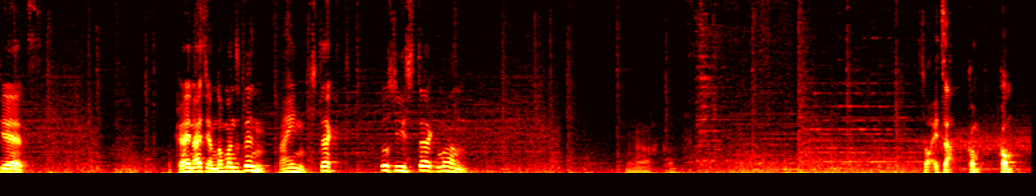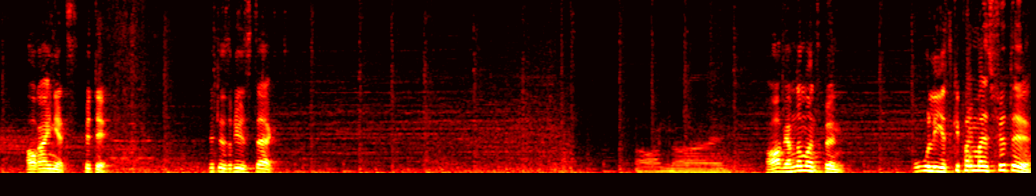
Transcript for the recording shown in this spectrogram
jetzt. Okay, nice. Wir haben nochmal einen Spin. Nein, stackt. Tussi, stack, Mann. Ach, komm. So, jetzt, komm, komm. Hau rein jetzt, bitte. Bitte ist real stacked. Oh nein. Oh, wir haben nochmal einen Spin. Uli, jetzt gib halt mal das vierte.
